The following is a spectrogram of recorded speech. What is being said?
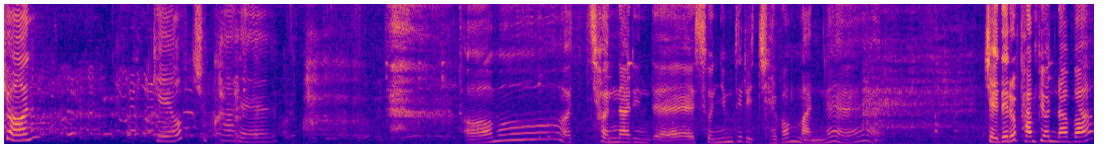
견, 개업 축하해. 어머, 첫날인데 손님들이 제법 많네. 제대로 밥 폈나 봐.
